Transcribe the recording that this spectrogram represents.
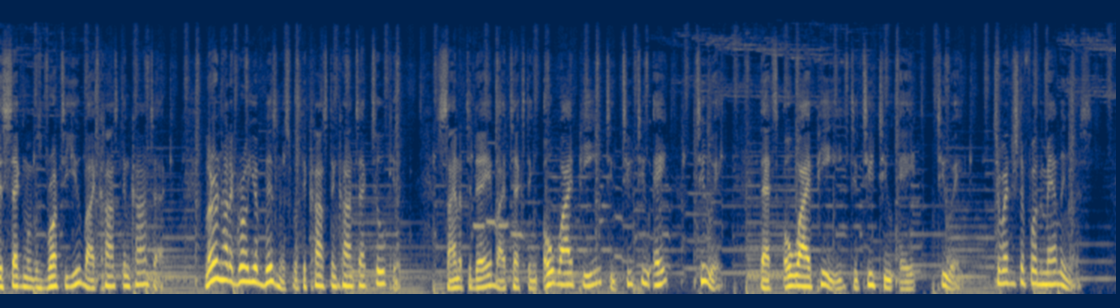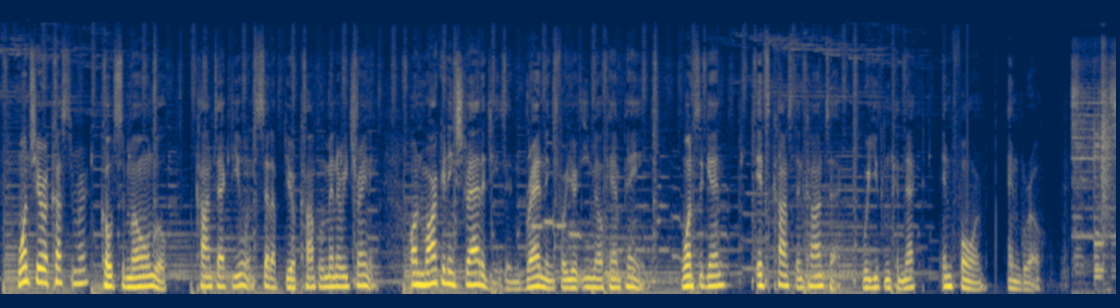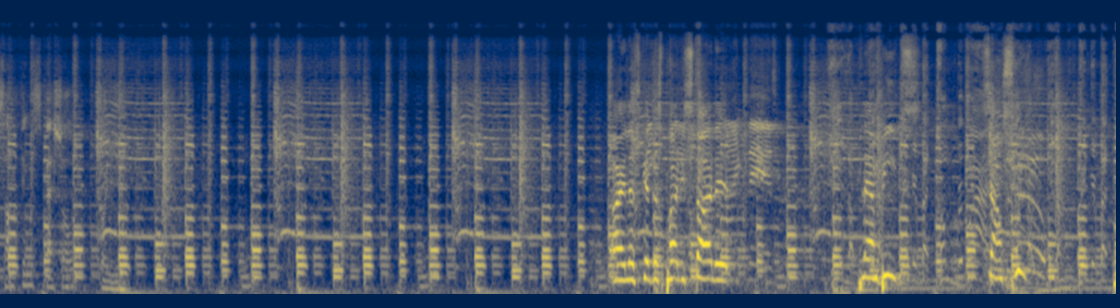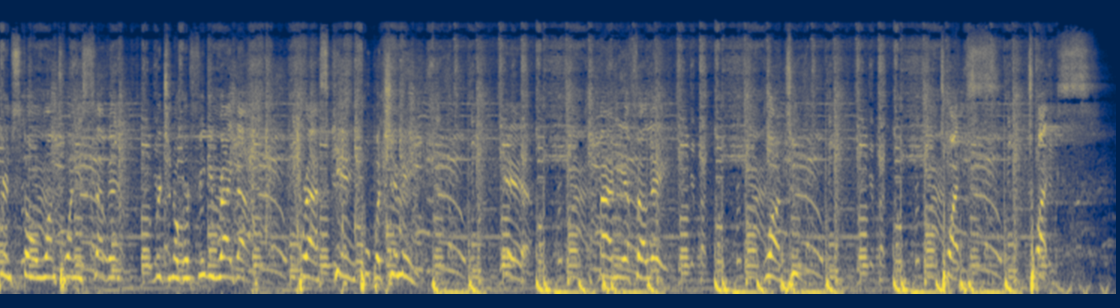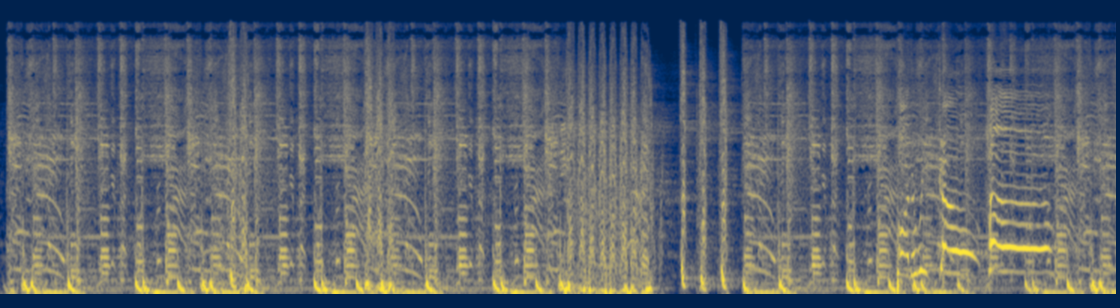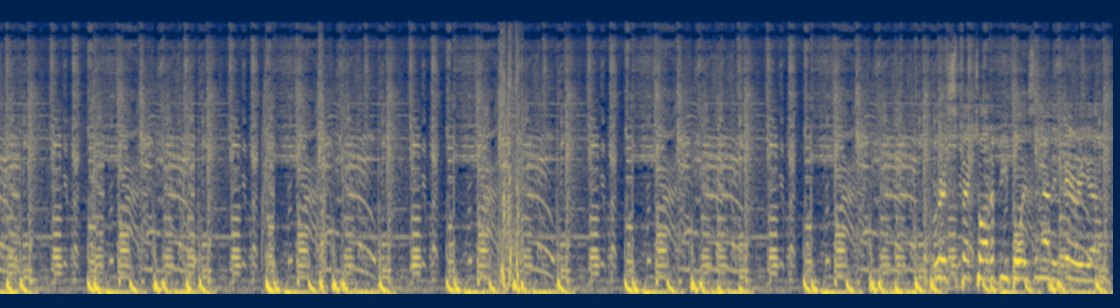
This segment was brought to you by Constant Contact. Learn how to grow your business with the Constant Contact Toolkit. Sign up today by texting OYP to 22828. That's OYP to 22828 to register for the mailing list. Once you're a customer, Coach Simone will contact you and set up your complimentary training on marketing strategies and branding for your email campaigns. Once again, it's Constant Contact where you can connect, inform, and grow. Special for you. All right, let's get this party started. Plan beats. Sound sweet. Brimstone 127. Original graffiti writer. Brass King. Poopa Jimmy. Yeah. Miami FLA. One, two. Twice. Twice. Respect to all the B-boys in that area.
